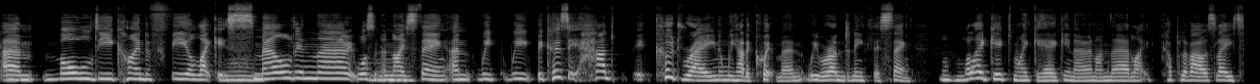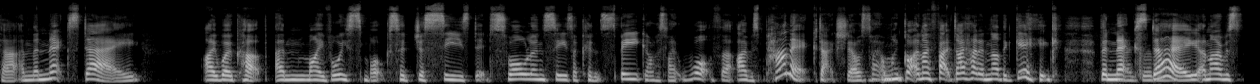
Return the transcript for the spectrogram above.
um moldy kind of feel like it smelled in there it wasn't a nice thing and we we because it had it could rain and we had equipment we were underneath this thing well i gigged my gig you know and i'm there like a couple of hours later and the next day I woke up and my voice box had just seized it, swollen, seized. I couldn't speak. I was like, what the? I was panicked actually. I was like, oh my God. And in fact, I had another gig the next day and I was,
